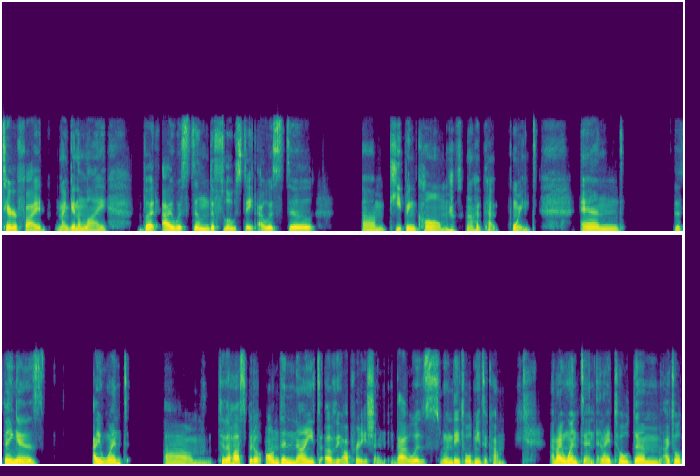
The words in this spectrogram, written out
terrified, not gonna lie, but I was still in the flow state. I was still um keeping calm at that point. And the thing is, I went um to the hospital on the night of the operation. That was when they told me to come. And I went in and I told them, I told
